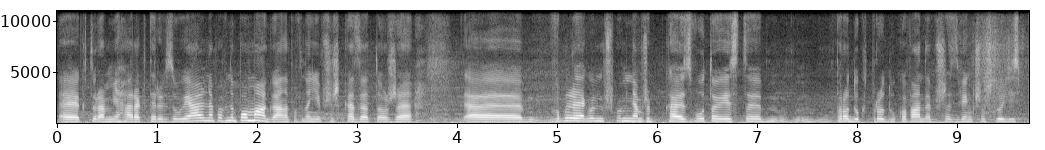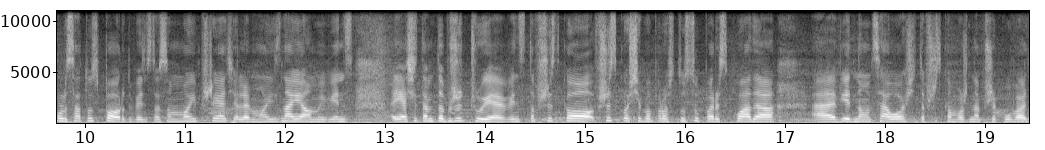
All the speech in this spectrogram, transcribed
e, która mnie charakteryzuje, ale na pewno pomaga, na pewno nie przeszkadza to, że w ogóle jakbym przypominam, że KSW to jest e, produkt produkowany przez większość ludzi z Polsatu Sport, więc to są moi przyjaciele, moi znajomi, więc ja się tam dobrze czuję, więc to wszystko, wszystko się po prostu super składa e, w jedną całość i to wszystko można przekuwać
